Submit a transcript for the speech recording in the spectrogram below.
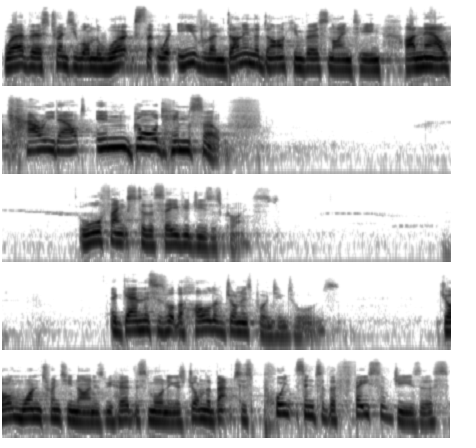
where, verse 21, the works that were evil and done in the dark in verse 19 are now carried out in God Himself. All thanks to the Savior Jesus Christ. Again, this is what the whole of John is pointing towards. John 1:29 as we heard this morning as John the Baptist points into the face of Jesus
